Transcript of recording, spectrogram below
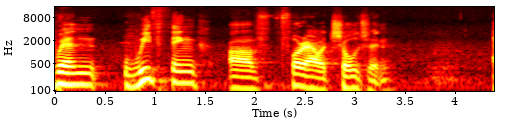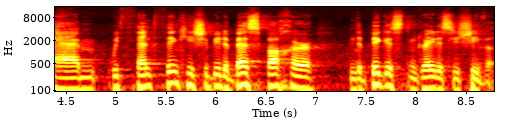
When we think of for our children, um, we tend to think he should be the best bacher in the biggest and greatest yeshiva.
